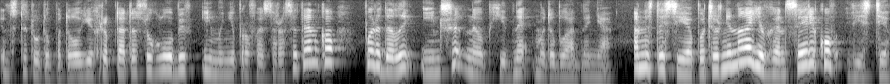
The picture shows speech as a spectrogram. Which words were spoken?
Інституту патології хребта та суглобів імені професора Ситенка передали інше необхідне медобладнання. Анастасія Почерніна, Євген Серіков, Вісті.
